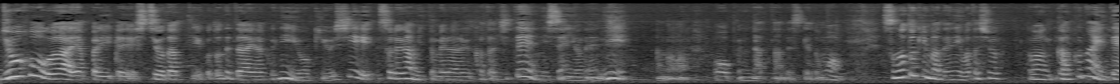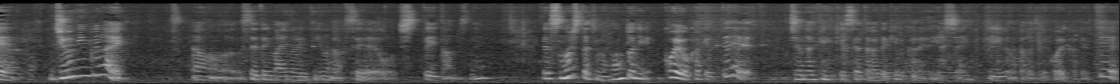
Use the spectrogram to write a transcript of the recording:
両方はやっぱり必要だっていうことで大学に要求しそれが認められる形で2004年にあのオープンになったんですけどもその時までに私は学内で10人ぐらいあの性的マイノリティの学生を知っていたんですね。でその人たちも本当に声をかけてジェンダー研究センターができるからいらっしゃいっていうような形で声かけて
